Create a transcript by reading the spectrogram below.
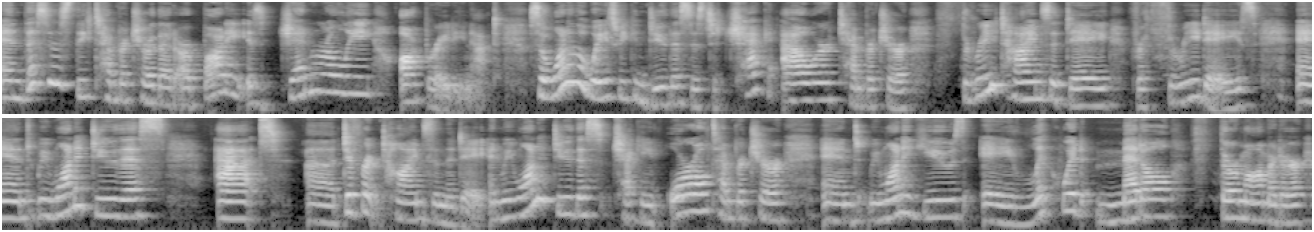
And this is the temperature that our body is generally operating at. So one of the ways we can do this is to check our temperature three times a day for three days. And we want to do this at uh, different times in the day. And we want to do this checking oral temperature and we want to use a liquid metal thermometer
